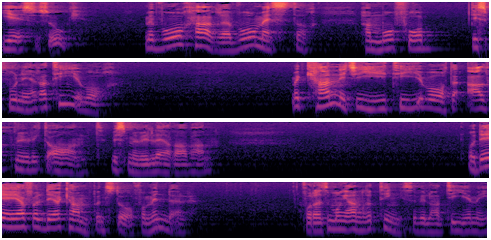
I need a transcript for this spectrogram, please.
Jesus òg. Med vår Herre, vår Mester. Han må få disponere tida vår. Vi kan ikke gi tida vår til alt mulig annet hvis vi vil lære av Han. Og det er iallfall der kampen står for min del. For det er så mange andre ting som vil ha tida mi.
